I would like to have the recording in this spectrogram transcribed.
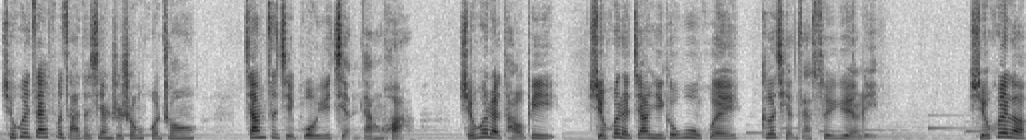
学会在复杂的现实生活中将自己过于简单化，学会了逃避，学会了将一个误会搁浅在岁月里，学会了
